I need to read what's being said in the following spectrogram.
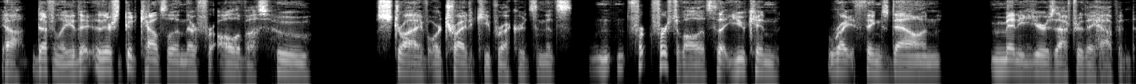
Yeah, definitely. There's good counsel in there for all of us who strive or try to keep records. And it's, first of all, it's that you can write things down many years after they happened.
